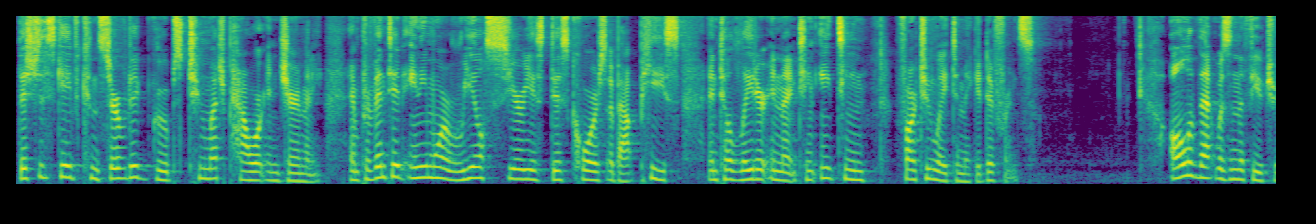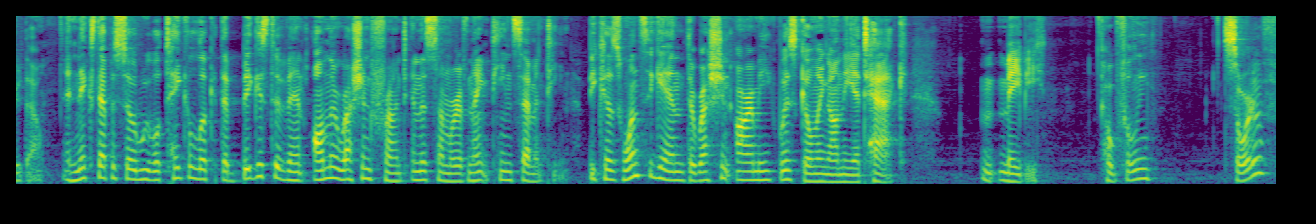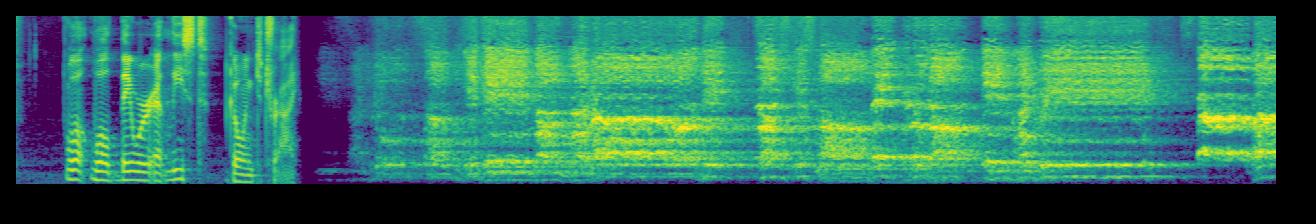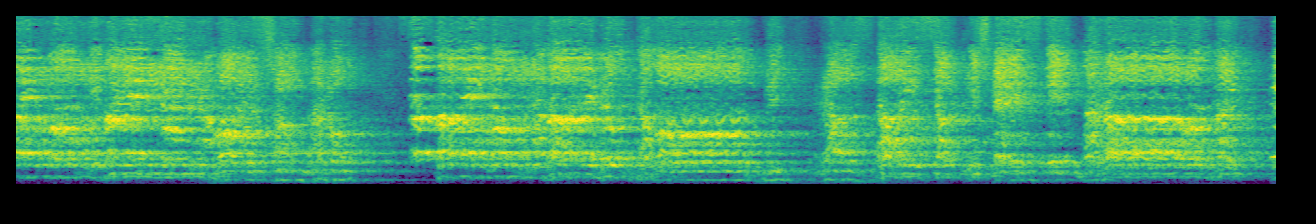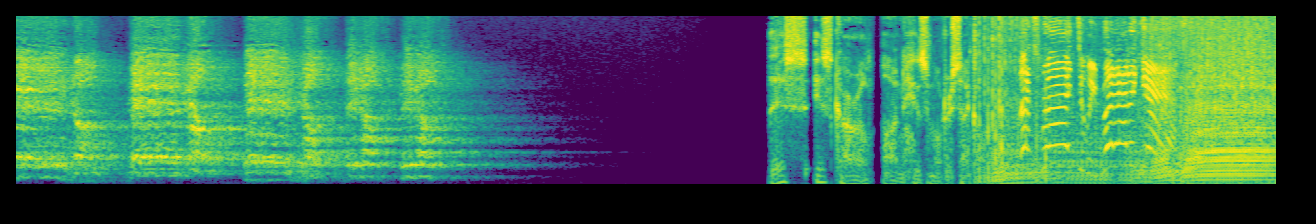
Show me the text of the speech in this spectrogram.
This just gave conservative groups too much power in Germany and prevented any more real serious discourse about peace until later in 1918, far too late to make a difference. All of that was in the future, though, and next episode we will take a look at the biggest event on the Russian front in the summer of 1917, because once again the Russian army was going on the attack. M- maybe. Hopefully. Sort of? Well, well, they were at least going to try. This is Carl on his motorcycle. Let's ride till we run out of gas!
